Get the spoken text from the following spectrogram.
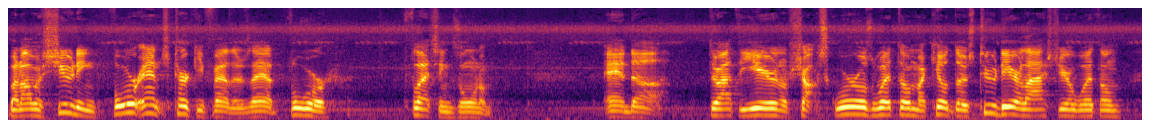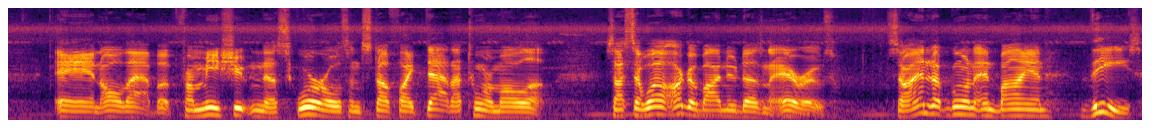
But I was shooting four inch turkey feathers. They had four fletchings on them, and uh, throughout the years, I've shot squirrels with them. I killed those two deer last year with them and all that. But from me shooting the squirrels and stuff like that, I tore them all up. So I said, well, I'll go buy a new dozen of arrows. So I ended up going and buying these.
